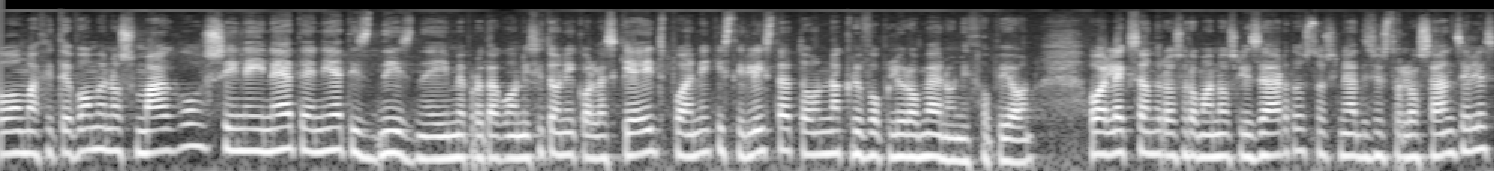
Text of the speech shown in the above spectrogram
Ο μαθητευόμενος μάγος είναι η νέα ταινία της Disney με πρωταγωνιστή τον Νίκολα Κέιτ που ανήκει στη λίστα των ακριβοπληρωμένων ηθοποιών. Ο Αλέξανδρος Ρωμανός Λιζάρδος τον συνάντησε στο Λος Άντζελες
